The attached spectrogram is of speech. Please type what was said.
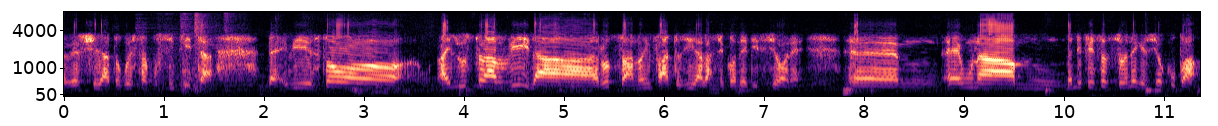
averci dato questa possibilità. Beh, vi sto a illustrarvi la Rozzano in Fantasy alla seconda edizione. Eh, è una manifestazione che si occupa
